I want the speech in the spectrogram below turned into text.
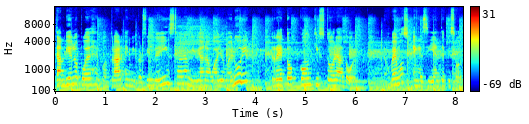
También lo puedes encontrar en mi perfil de Instagram, Viviana Guayo Maruri, Reto Conquistorador. Nos vemos en el siguiente episodio.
